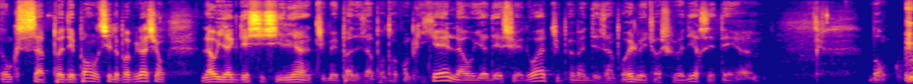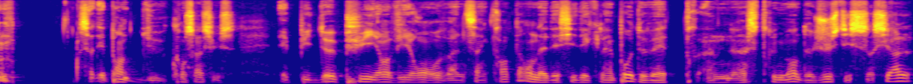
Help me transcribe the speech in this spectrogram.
Donc ça peut dépendre aussi de la population. Là où il y a que des Siciliens, tu mets pas des impôts trop compliqués. Là où il y a des Suédois, tu peux mettre des impôts élevés. Tu vois ce que je veux dire? C'était euh, bon. ça dépend du consensus. Et puis depuis environ 25-30 ans, on a décidé que l'impôt devait être un instrument de justice sociale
